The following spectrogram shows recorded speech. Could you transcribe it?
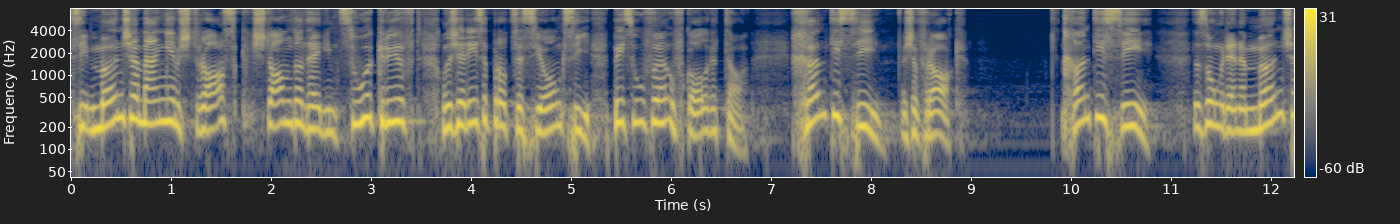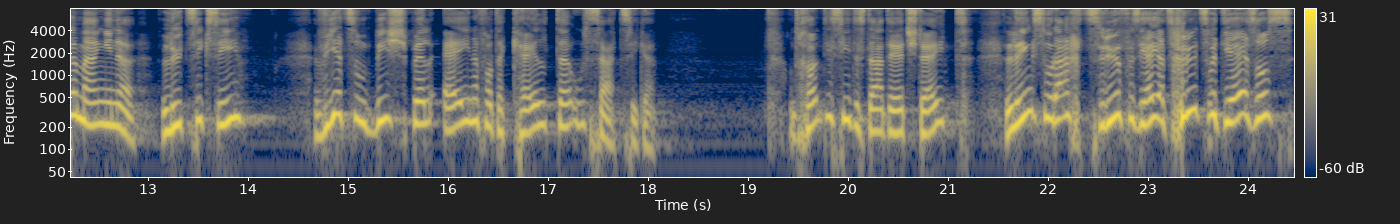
sind Menschenmengen im Straße gestanden und haben ihm zugerufen. Und es war eine riesige Prozession, bis auf, auf Golgatha. Könnte es sein, das ist eine Frage, könnte es sein, dass unter diesen Menschenmengen Leute waren, wie zum Beispiel einer der geheilten Aussetzungen? Und könnte es sein, dass der dort steht, links und rechts rufen sie, hey, jetzt Kreuz mit Jesus.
